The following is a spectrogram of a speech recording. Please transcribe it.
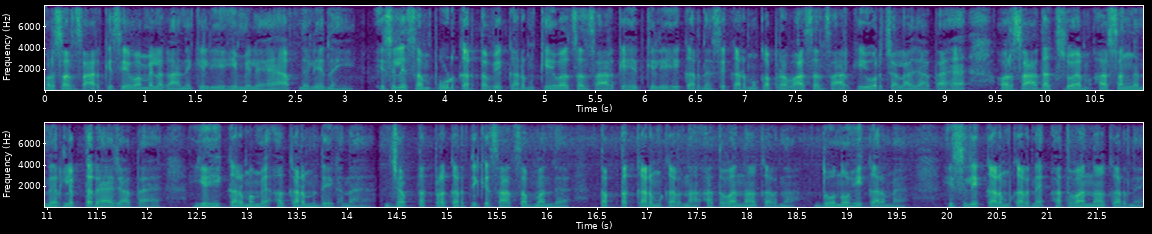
और संसार की सेवा में लगाने के लिए ही मिले हैं, अपने लिए नहीं। इसलिए संपूर्ण कर्तव्य कर्म केवल संसार के हित के लिए ही करने से कर्मों का प्रवाह संसार की ओर चला जाता है और साधक स्वयं असंग निर्लिप्त रह जाता है। यही कर्म में अकर्म देखना है। जब तक प्रकृति के साथ संबंध है, तब तक कर्म करना अथवा न करना दोनों ही कर्म है। इसलिए कर्म करने अथवा न करने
